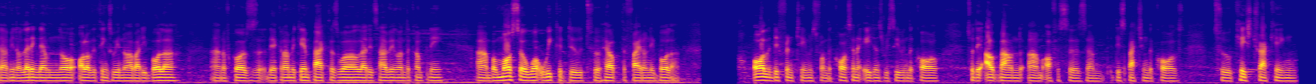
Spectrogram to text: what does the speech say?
um, you know, letting them know all of the things we know about Ebola, and of course the economic impact as well that it's having on the company, um, but more so what we could do to help the fight on Ebola. All the different teams from the call center agents receiving the call to the outbound um, officers um, dispatching the calls to case tracking,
